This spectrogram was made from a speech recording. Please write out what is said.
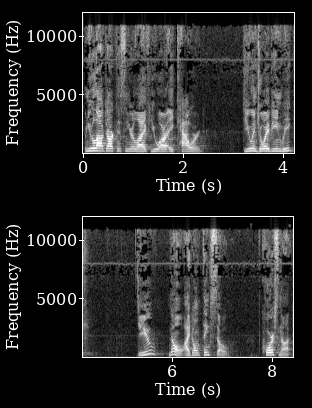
When you allow darkness in your life, you are a coward. Do you enjoy being weak? Do you? No, I don't think so. Of course not.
